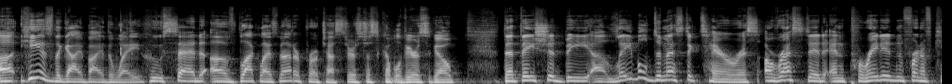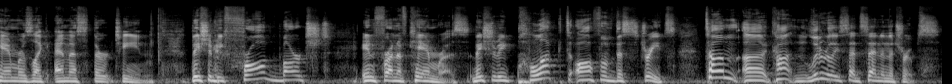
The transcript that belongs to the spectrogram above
Uh, he is the guy, by the way, who said of Black Lives Matter protesters just a couple of years ago that they should be uh, labeled domestic terrorists, arrested, and paraded in front of cameras like MS-13. They should be frog marched in front of cameras. They should be plucked off of the streets. Tom uh, Cotton literally said, send in the troops.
